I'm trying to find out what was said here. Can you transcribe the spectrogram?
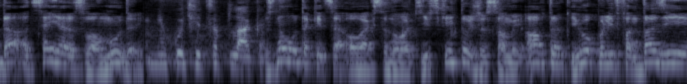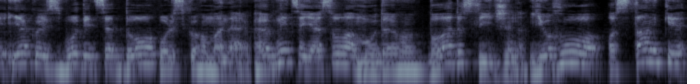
Да, це Ярослав Мудрий. Мне хочется плакать. Знову таки, це Олекса Новаківський, той же самий автор. Його політ фантазії якось зводиться до польського манеру. Гробниця Ярослава Мудрого була досліджена. Його останки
